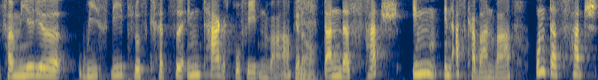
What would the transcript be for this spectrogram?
Familie Weasley plus Kretze im Tagespropheten war. Genau. Dann, dass Fudge im, in Azkaban war und dass Fudge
